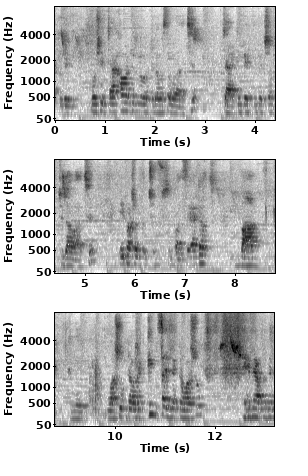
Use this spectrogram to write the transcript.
আপনাদের বসে চা খাওয়ার জন্য একটা ব্যবস্থা করা আছে। চা টিপেট টিপেট সব কিছু দেওয়া আছে। এই পাশে একটা সোফা আছে। অ্যাটাচ বাথ এখানে ওয়াশরুমটা অনেক কিং সাইজ একটা ওয়াশরুম এখানে আপনাদের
